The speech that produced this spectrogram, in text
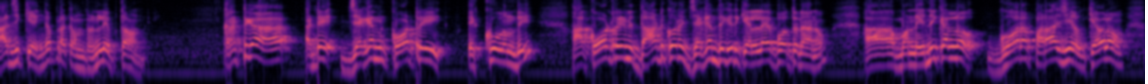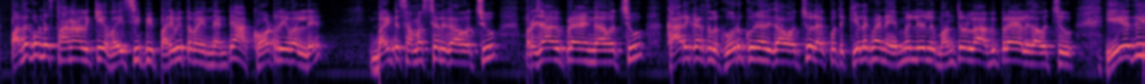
రాజకీయంగా ప్రకంపనలు చెప్తా ఉంది. కరెక్ట్గా అంటే జగన్ కోటరీ ఎక్కువ ఉంది. ఆ కోటరీని దాటుకొని జగన్ దగ్గరికి వెళ్ళలేకపోతున్నాను. మొన్న ఎన్నికల్లో ఘోర పరాజయం. కేవలం పదకొండు స్థానాలకే వైసీపీ పరిమితమైందంటే ఆ కోటరీ వల్లే బయట సమస్యలు కావచ్చు ప్రజాభిప్రాయం కావచ్చు కార్యకర్తలు కోరుకునేది కావచ్చు లేకపోతే కీలకమైన ఎమ్మెల్యేలు మంత్రుల అభిప్రాయాలు కావచ్చు ఏది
